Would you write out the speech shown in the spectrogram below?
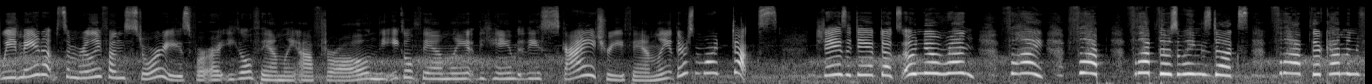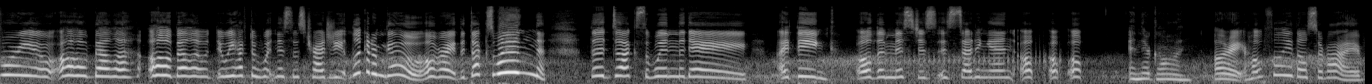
we made up some really fun stories for our eagle family after all. The eagle family became the sky tree family. There's more ducks. Today is a day of ducks. Oh no, run! Fly! Flap! Flap those wings, ducks! Flap, they're coming for you! Oh, Bella! Oh, Bella, do we have to witness this tragedy? Look at them go! All right, the ducks win! The ducks win the day! I think. Oh, the mist is, is setting in. Oh, oh, oh and they're gone. All right, hopefully they'll survive.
